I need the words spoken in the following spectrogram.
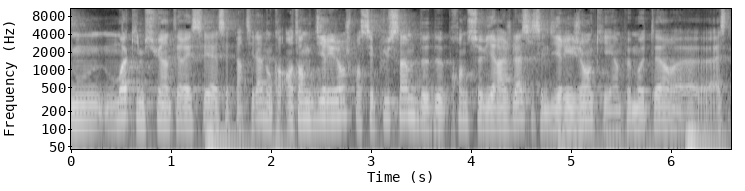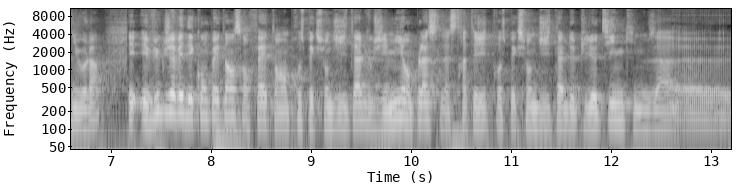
moi qui me suis intéressé à cette partie-là. Donc en, tant que dirigeant, je pense que c'est plus simple de, de prendre ce virage-là si c'est le dirigeant qui est un peu moteur euh, à ce niveau-là. Et, vu que j'avais des compétences en fait en prospection digitale, vu que j'ai mis en place la stratégie de prospection digitale de piloting qui nous a euh,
